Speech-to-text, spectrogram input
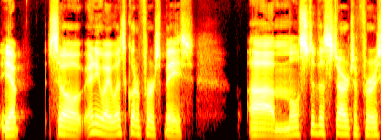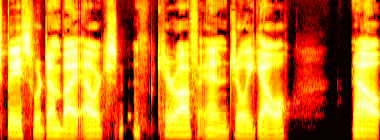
Yep. So anyway, let's go to first base. Uh, most of the starts at first base were done by Alex Kirilloff and Joey Gallo. Now,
